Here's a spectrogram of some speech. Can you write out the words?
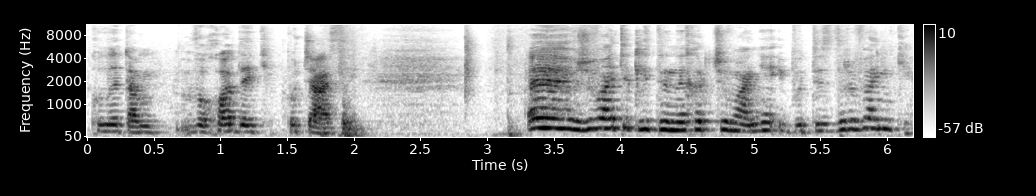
коли там виходить по часі. Е, вживайте клітинне харчування і будьте здоровенькі.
